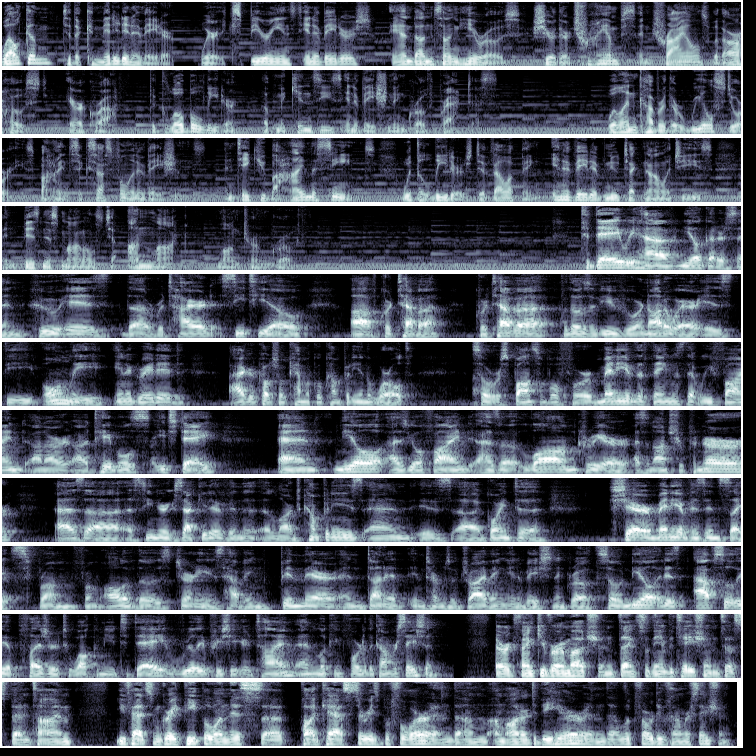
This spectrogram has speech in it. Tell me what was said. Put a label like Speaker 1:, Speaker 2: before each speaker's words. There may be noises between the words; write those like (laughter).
Speaker 1: Welcome to The Committed Innovator, where experienced innovators and unsung heroes share their triumphs and trials with our host, Erik Roth, the global leader of McKinsey's Innovation and Growth Practice. We'll uncover the real stories behind successful innovations and take you behind the scenes with the leaders developing innovative new technologies and business models to unlock long term growth.
Speaker 2: Today we have Neal Gutterson, who is the retired CTO of Corteva. Corteva, for those of you who are not aware, is the only integrated agricultural chemical company in the world. So responsible for many of the things that we find on our, our tables each day. And Neal, as you'll find, has a long career as an entrepreneur, as a, a senior executive in, the, in, large companies, and is uh, going to share many of his insights from from all of those journeys having been there and done it in terms of driving innovation and growth. So neal it is absolutely a pleasure to welcome you today. Really appreciate your time and looking forward to the conversation.
Speaker 3: Erik thank you very much and thanks for the invitation to spend time. You've had some great people in this uh, podcast series before and um, i'm honored to be here and uh, look forward to the conversation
